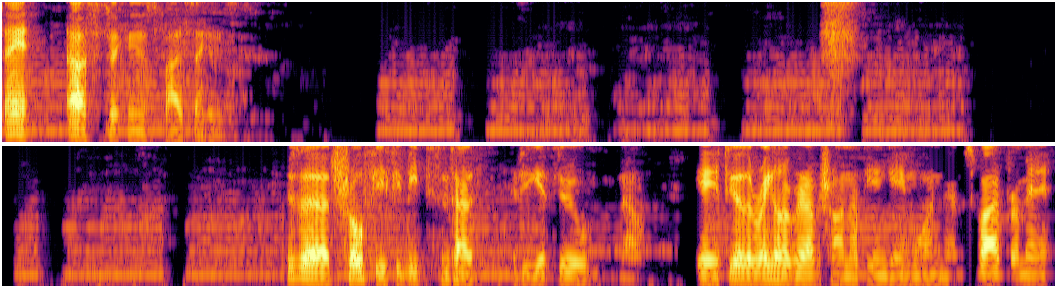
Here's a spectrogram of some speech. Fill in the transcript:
Dang it. Oh, I was expecting was five seconds. There's a trophy if you beat this entire, if you get through, no. Yeah, you have to go to the regular Gravitron, not the in-game one, and survive for a minute.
